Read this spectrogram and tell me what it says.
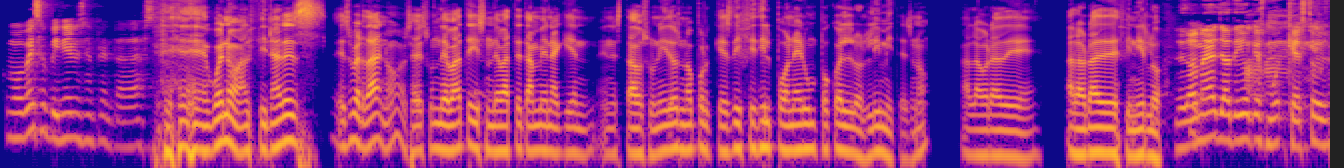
Como ves, opiniones enfrentadas. bueno, al final es, es verdad, ¿no? O sea, es un debate y es un debate también aquí en, en Estados Unidos, ¿no? Porque es difícil poner un poco en los límites, ¿no? A la hora de, a la hora de definirlo. De todas maneras, ya te digo que, es que esto, es,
